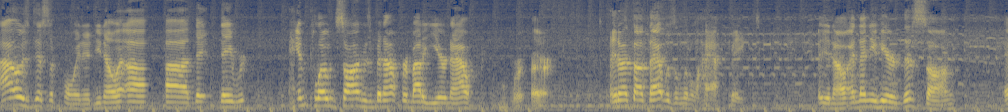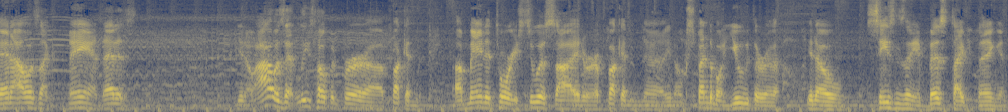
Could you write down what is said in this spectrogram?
I was disappointed. You know, uh, uh, they they re- implode song has been out for about a year now, and I thought that was a little half baked. You know, and then you hear this song, and I was like, man, that is. You know, I was at least hoping for a fucking a mandatory suicide or a fucking uh, you know expendable youth or a you know seasons of the abyss type thing and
